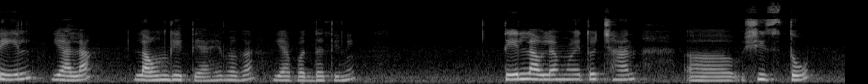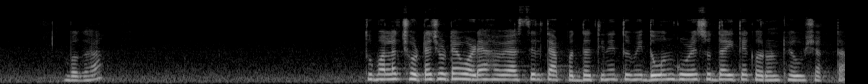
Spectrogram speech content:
तेल याला लावून घेते आहे बघा या पद्धतीने. तेल लावल्यामुळे तो छान शिजतो. बघा. तुम्हाला छोट्या छोट्या वड्या हव्या असतील त्या पद्धतीने तुम्ही दोन गोळेसुद्धा इथे करून ठेवू शकता.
